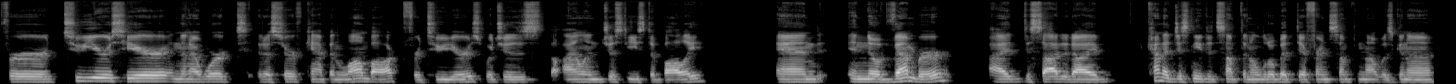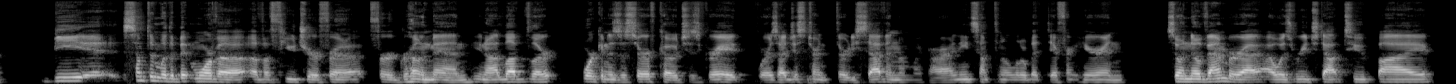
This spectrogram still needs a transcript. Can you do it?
for two years here, and then I worked at a surf camp in Lombok for two years, which is the island just east of Bali. And in November, I decided I kind of just needed something a little bit different, something that was going to be eh, something with a bit more of a of a future for for a grown man. You know, I loved working as a surf coach is great. Whereas I just turned 37. I'm like, all right, I need something a little bit different here. And so in November, I, I was reached out to by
